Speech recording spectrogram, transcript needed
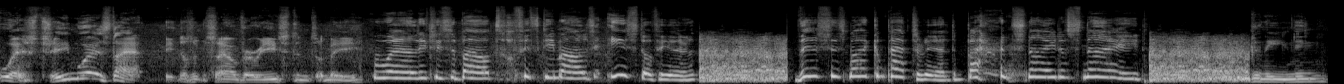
West Cheam? Where's that? It doesn't sound very eastern to me. Well, it is about 50 miles east of here. This is my compatriot, Baron Snide of Snide. Good evening.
